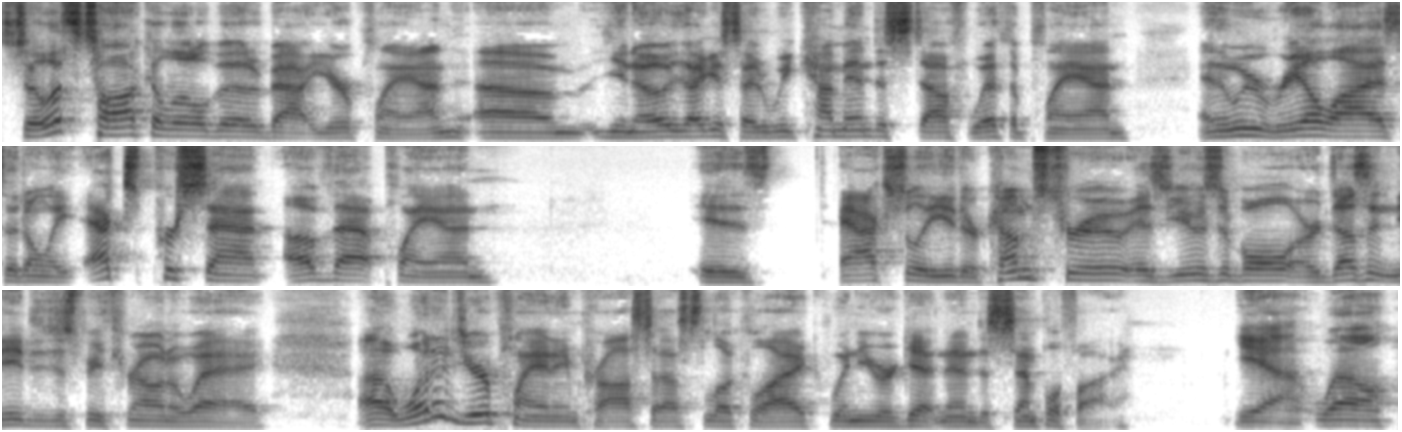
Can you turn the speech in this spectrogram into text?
So let's talk a little bit about your plan. Um, you know like i said we come into stuff with a plan and then we realize that only x percent of that plan is actually either comes true is usable or doesn't need to just be thrown away. Uh, what did your planning process look like when you were getting into simplify? Yeah well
